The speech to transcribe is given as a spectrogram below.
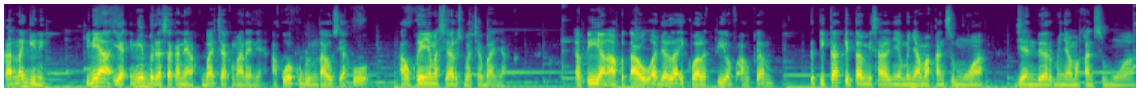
karena gini. Ini ya, ya ini berdasarkan yang aku baca kemarin ya. Aku aku belum tahu sih. Aku aku kayaknya masih harus baca banyak. Tapi yang aku tahu adalah equality of outcome. Ketika kita misalnya menyamakan semua gender menyamakan semua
